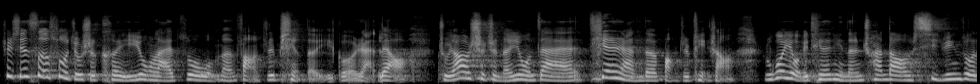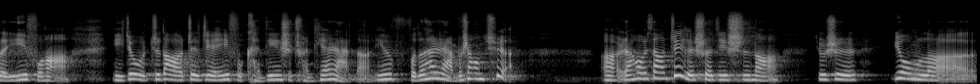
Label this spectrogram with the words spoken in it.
这些色素就是可以用来做我们纺织品的一个染料，主要是只能用在天然的纺织品上。如果有一天你能穿到细菌做的衣服哈，你就知道这件衣服肯定是纯天然的，因为否则它染不上去。呃，然后像这个设计师呢，就是。用了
